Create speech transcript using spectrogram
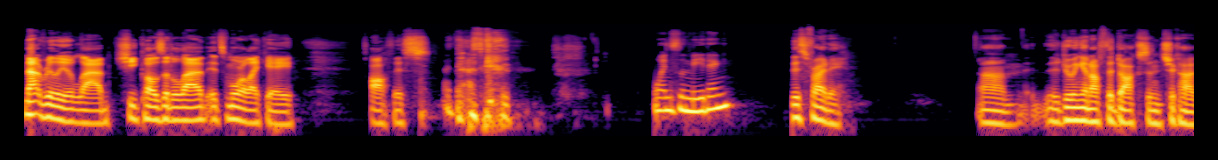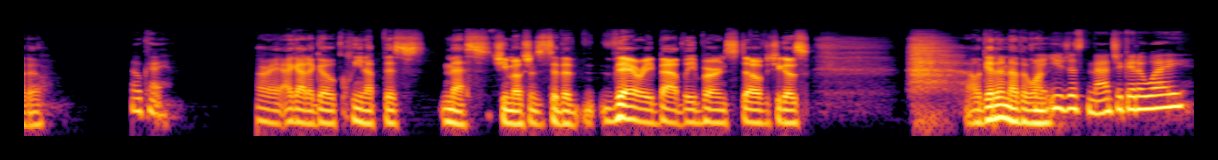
Not really a lab. She calls it a lab. It's more like a office. A desk. When's the meeting? This Friday. Um, they're doing it off the docks in Chicago. Okay. All right, I gotta go clean up this mess. She motions to the very badly burned stove. She goes, I'll get another one. Can't you just magic it away?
